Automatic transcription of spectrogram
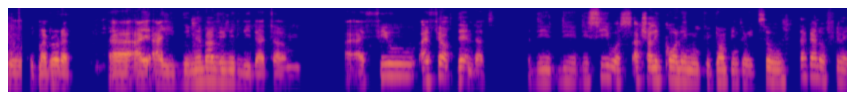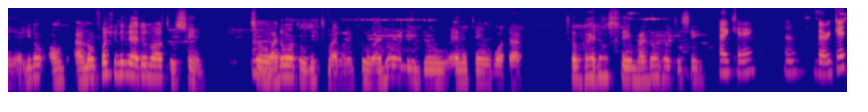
With my brother, uh, I, I remember vividly that um, I feel I felt then that the, the the sea was actually calling me to jump into it. So that kind of feeling, you know. And unfortunately, I don't know how to swim so Mhm. I don't want to risk my life. So I don't really do anything in water. So I don't swim. I don't go to sea. Okay, uh, very good.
